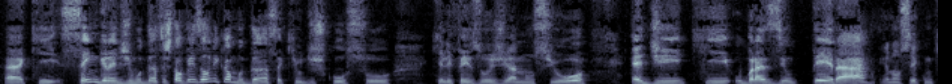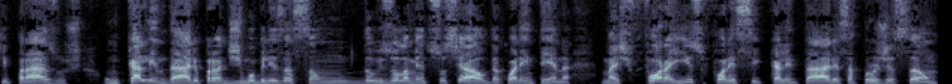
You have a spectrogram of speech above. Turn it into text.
uh, que sem grandes mudanças, talvez a única mudança que o discurso que ele fez hoje anunciou é de que o Brasil terá, eu não sei com que prazos, um calendário para a desmobilização do isolamento social, da quarentena. Mas fora isso, fora esse calendário, essa projeção,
